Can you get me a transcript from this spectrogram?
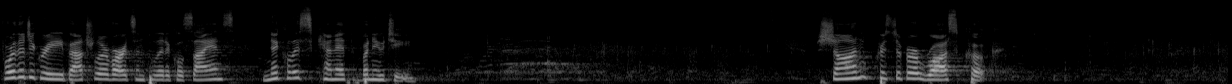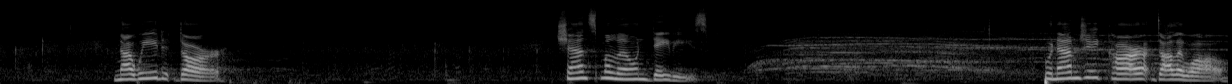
For the degree Bachelor of Arts in Political Science, Nicholas Kenneth Bonucci. Sean Christopher Ross Cook. Naweed Dar. Chance Malone Davies. Punamji Kar Dalewal.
